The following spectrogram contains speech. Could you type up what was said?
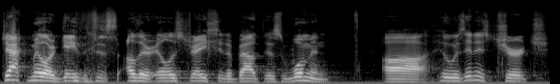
Jack Miller gave this other illustration about this woman uh, who was in his church,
